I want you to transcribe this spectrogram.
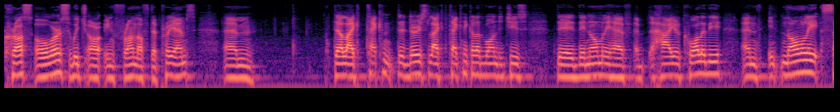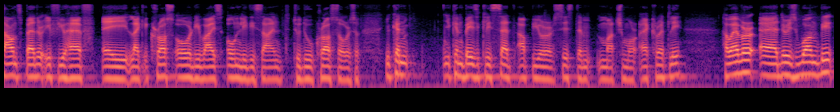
crossovers which are in front of the preamps. Um, they're like there is like technical advantages. They, they normally have a, a, higher quality and it normally sounds better if you have a like a crossover device only designed to do crossover. So you can you can basically set up your system much more accurately. However, uh, there is one bit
